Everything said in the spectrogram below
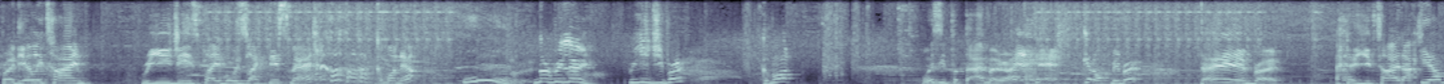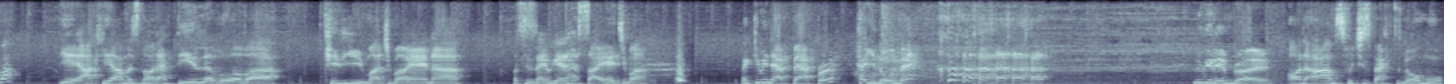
Bro, the only time Ryuji is playable is like this, man. Come on now. Ooh, no reload. Ryuji, bro. Come on. Where's he put the ammo, right? Get off me, bro. Damn, bro. you tired, Akiyama? Yeah, Akiyama's not at the level of uh, Kiryu Majima and uh, what's his name again? Saejima. Man, give me that bat, bro. How you doing, man? Look at him, bro. Oh, the arm switches back to normal.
